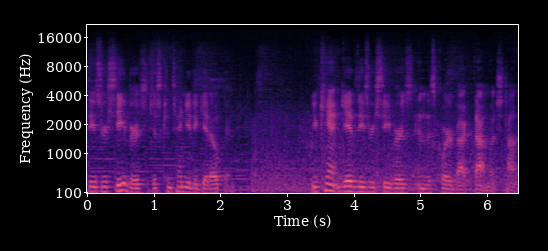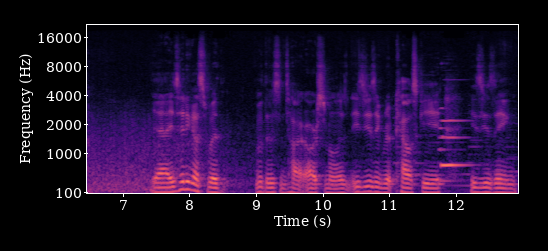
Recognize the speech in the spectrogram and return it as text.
these receivers just continue to get open. You can't give these receivers and this quarterback that much time. Yeah, he's hitting us with with this entire arsenal. He's using Ripkowski. He's using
